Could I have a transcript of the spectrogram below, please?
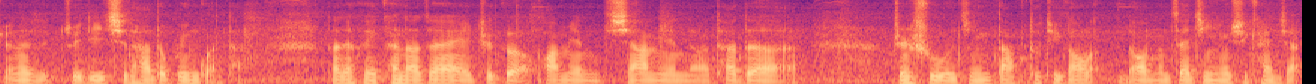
选到最低，其他都不用管它。大家可以看到，在这个画面下面呢，它的。帧数已经大幅度提高了，那我们再进游戏看一下。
